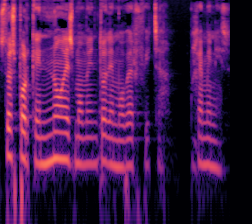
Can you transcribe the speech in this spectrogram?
Esto es porque no es momento de mover ficha, Géminis.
